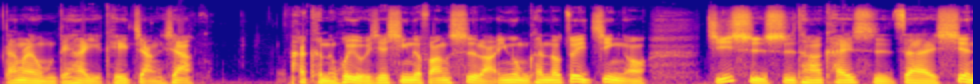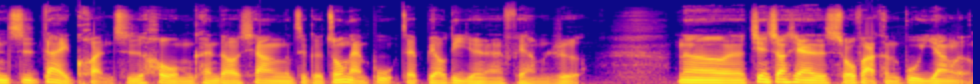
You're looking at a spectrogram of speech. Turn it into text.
当然，我们等一下也可以讲一下。它可能会有一些新的方式啦，因为我们看到最近哦，即使是它开始在限制贷款之后，我们看到像这个中南部在标的仍然非常热。那建商现在的手法可能不一样了。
